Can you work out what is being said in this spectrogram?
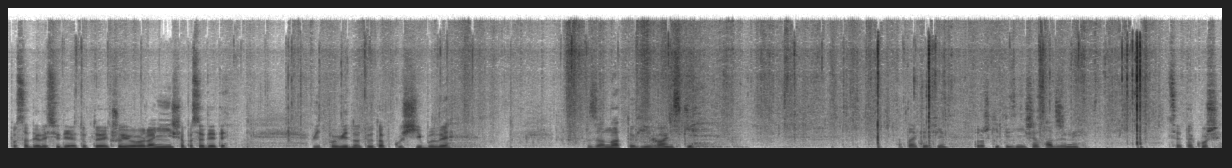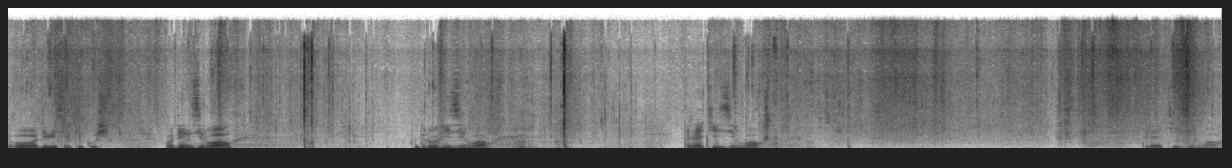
посадили сюди. Тобто, якщо його раніше посадити, відповідно тут кущі були занадто гігантські. А так як він трошки пізніше саджений, це також... О, дивіться, який кущ. Один зірвав, другий зірвав, третій зірвав. Третій зірвав.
